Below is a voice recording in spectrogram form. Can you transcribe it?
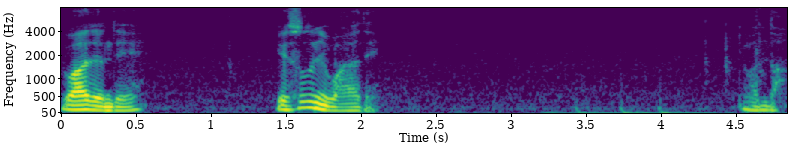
와야 되는데. 얘 수돈이 와야 돼. 얘 왔다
